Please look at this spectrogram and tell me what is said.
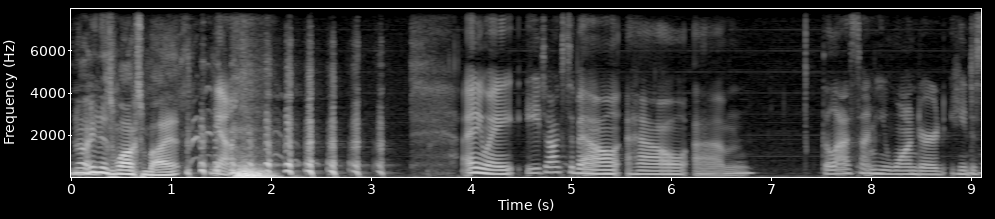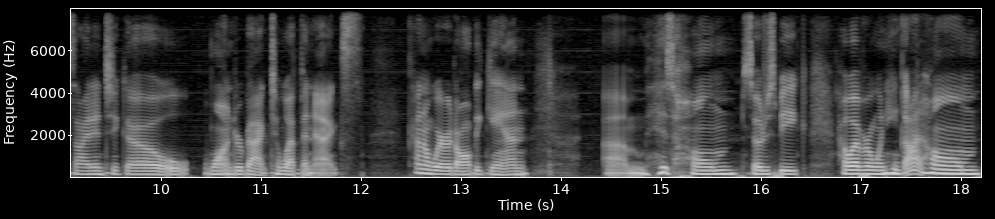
No, he just walks by it. yeah. anyway, he talks about how um, the last time he wandered, he decided to go wander back to Weapon X, kind of where it all began, um, his home, so to speak. However, when he got home,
